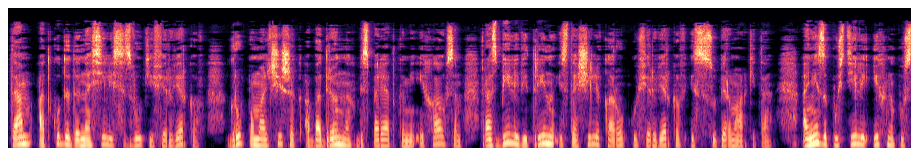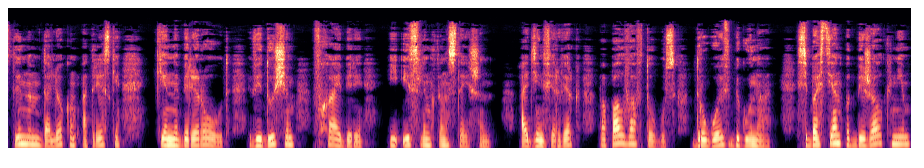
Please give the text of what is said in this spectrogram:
Там, откуда доносились звуки фейерверков, группа мальчишек, ободренных беспорядками и хаосом, разбили витрину и стащили коробку фейерверков из супермаркета. Они запустили их на пустынном далеком отрезке Кеннебери-Роуд, ведущем в Хайбери и Ислингтон-Стейшн. Один фейерверк попал в автобус, другой в бегуна. Себастьян подбежал к ним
